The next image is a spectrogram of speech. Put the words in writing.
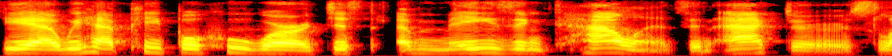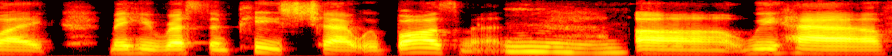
yeah, we have people who were just amazing talents and actors, like may he rest in peace, Chadwick Boseman. Mm. Uh, we have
